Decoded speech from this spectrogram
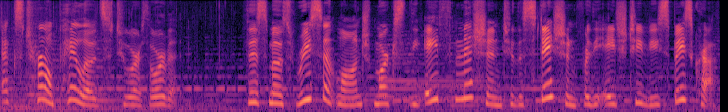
external payloads to Earth orbit. This most recent launch marks the eighth mission to the station for the HTV spacecraft,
